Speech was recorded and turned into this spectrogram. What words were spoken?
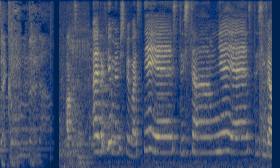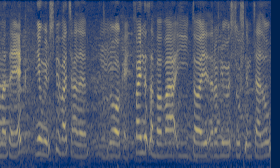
sekundę da Ale tak nie umiem śpiewać. Nie jesteś sam, nie jesteś Kinga Matejek. Nie umiem śpiewać, ale było okej. Fajna zabawa i to robimy w słusznym celu.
